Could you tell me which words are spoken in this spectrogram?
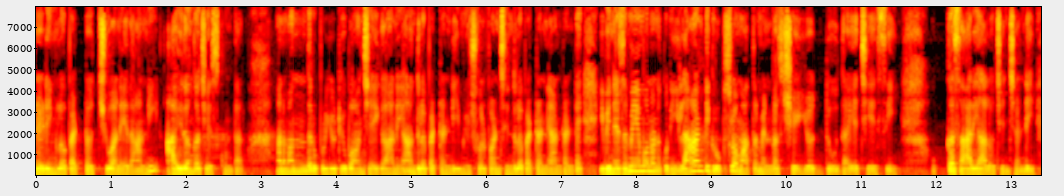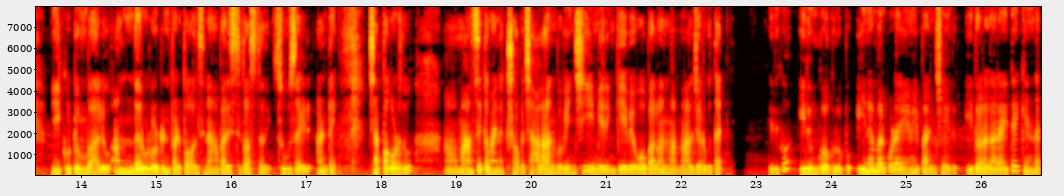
ట్రేడింగ్లో పెట్టొచ్చు అనే దాన్ని ఆయుధంగా చేసుకుంటారు. మనమందరూ ఇప్పుడు యూట్యూబ్ ఆన్ చేయగానే అందులో పెట్టండి మ్యూచువల్ ఫండ్స్ ఇందులో పెట్టండి అంటే ఇవి నిజమేమో అనుకుని ఇలాంటి గ్రూప్స్లో మాత్రం ఇన్వెస్ట్ చేయొద్దు దయచేసి ఒక్కసారి ఆలోచించండి. మీ కుటుంబాలు అందరూ రోడ్డున పడిపోవాల్సిన పరిస్థితి వస్తుంది. సూసైడ్ అంటే చెప్పకూడదు. మానసికమైన క్షోభ చాలా అనుభవించి మీరు ఇంకేవేవో బలవన్మరణాలు జరుగుతాయి. ఇదిగో ఇది ఇంకో గ్రూప్ ఈ నెంబర్ కూడా ఏమీ పనిచేయదు. ఈ దొరగారు అయితే కింద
